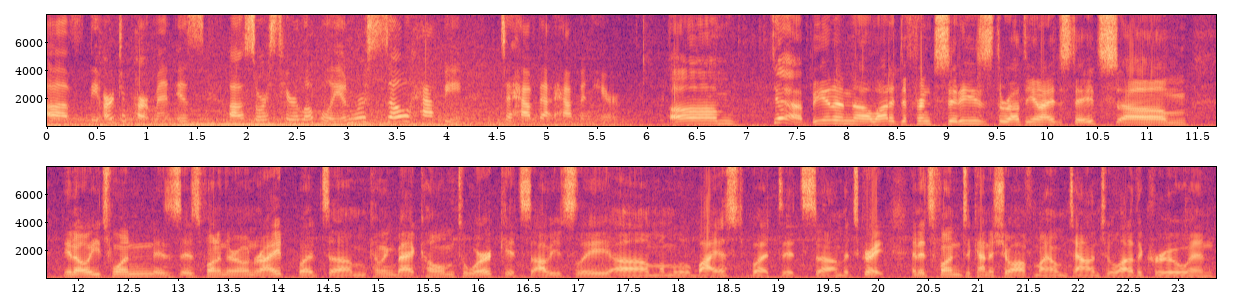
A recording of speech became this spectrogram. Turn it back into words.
of the art department is uh, sourced here locally. And we're so happy to have that happen here. Um, yeah, being in a lot of different cities throughout the United States. Um, you know, each one is, is fun in their own right, but um, coming back home to work, it's obviously, um, I'm a little biased, but it's, um, it's great. And it's fun to kind of show off my hometown to a lot of the crew and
